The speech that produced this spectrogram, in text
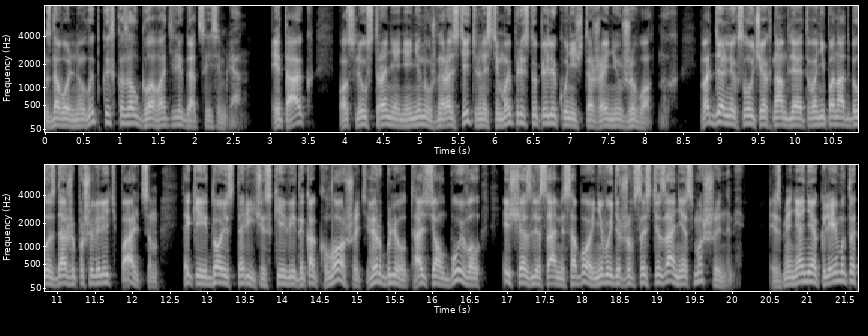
с довольной улыбкой сказал глава делегации землян. «Итак, после устранения ненужной растительности мы приступили к уничтожению животных. В отдельных случаях нам для этого не понадобилось даже пошевелить пальцем. Такие доисторические виды, как лошадь, верблюд, осел, буйвол, исчезли сами собой, не выдержав состязания с машинами. Изменение климата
